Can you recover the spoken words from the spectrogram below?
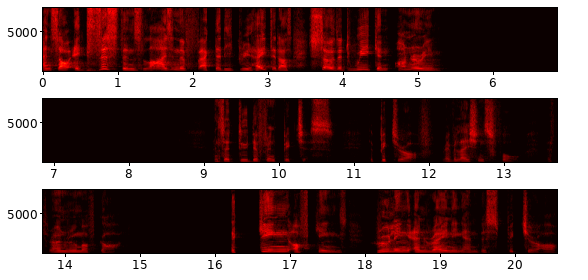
And so our existence lies in the fact that He created us so that we can honor Him. And so, two different pictures the picture of Revelations 4, the throne room of God, the King of kings ruling and reigning, and this picture of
